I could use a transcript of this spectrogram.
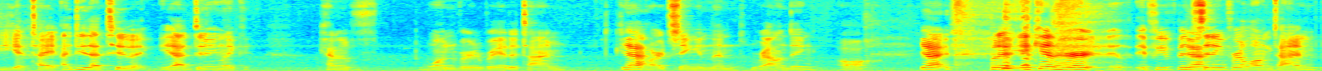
you get tight. I do that too. Yeah, doing like kind of one vertebrae at a time. Yeah. arching and then rounding. Oh, Yeah. but it, it can hurt if you've been Yeah. sitting for a long time.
